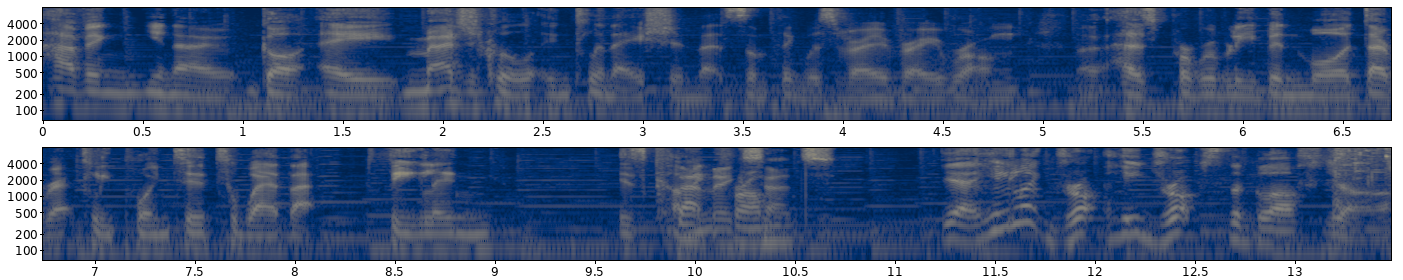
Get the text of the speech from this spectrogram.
having, you know, got a magical inclination that something was very, very wrong, uh, has probably been more directly pointed to where that feeling is coming from. That makes from. sense. Yeah, he like drop he drops the glass jar,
